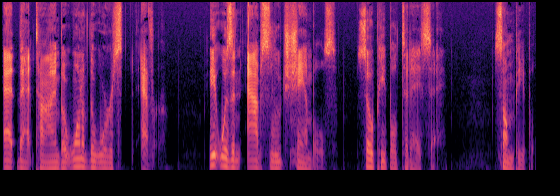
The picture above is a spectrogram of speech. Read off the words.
at that time, but one of the worst ever. It was an absolute shambles. So people today say. Some people.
